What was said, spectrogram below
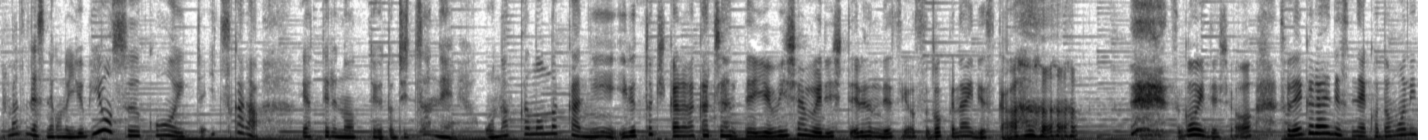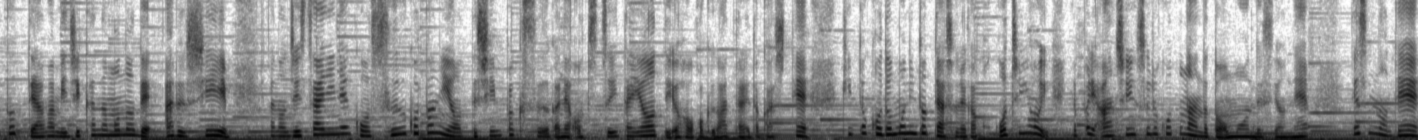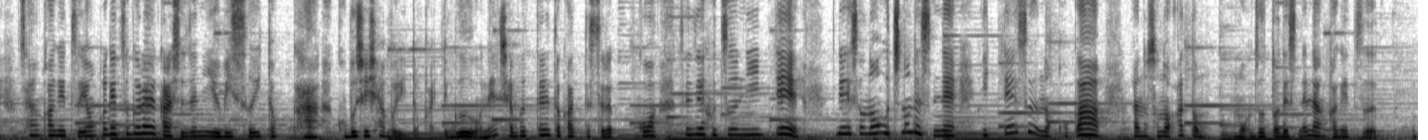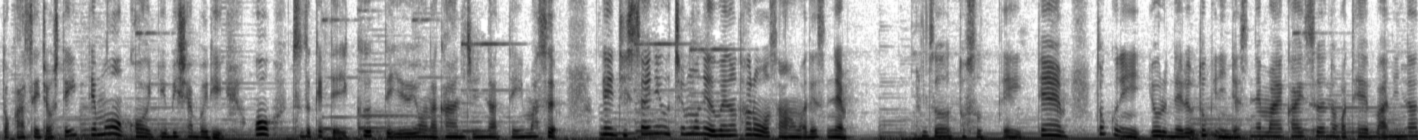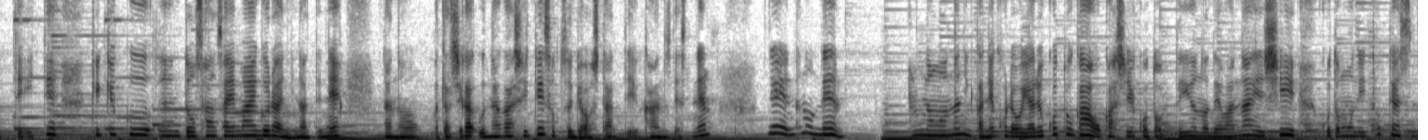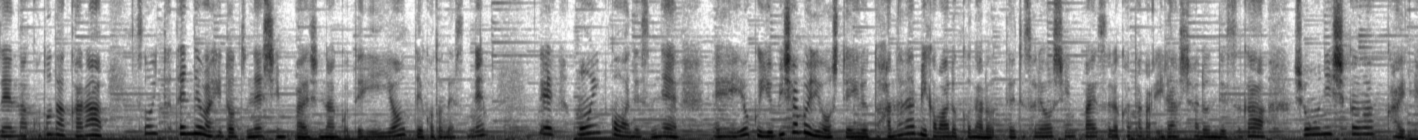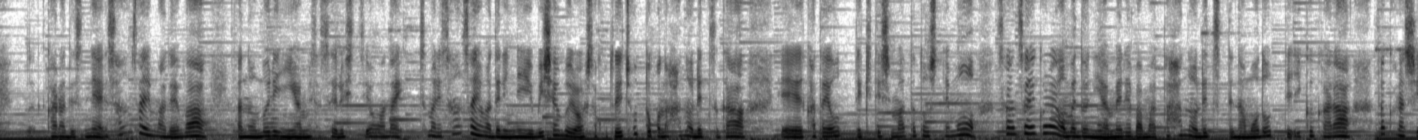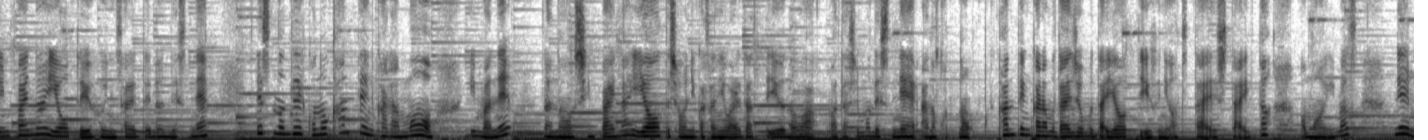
まずですねこの指を吸う行為っていつからやってるのっていうと実はねお腹の中にいる時から赤ちゃんって指しゃぶりしてるんですよ。すごくないですか？すごいでしょ？それぐらいですね子供にとってあま身近なものであるしあの実際にねこう吸うことによって心拍数がね落ち着いたよっていう報告があったりとかしてきっと子供にとってはそれが心地よいやっぱり安心することなんだと思うんですよね。ですので3ヶ月4ヶ月ぐらいから自然に指吸いとか拳しゃぶりとかってグーをねしゃぶったりとかってする子は全然普通にいてでそのうちのですね一定数の子があのその後もずっとですね何ヶ月とか成長していってもこう指しゃぶりを続けていくっていうような感じになっています。で実際にうちもね上野太郎さんはですねずっと吸っていて特に夜寝る時にですね毎回吸うのが定番になっていて結局、うんと、3歳前ぐらいになってねあの私が促して卒業したっていう感じですね。でなのでの何かねこれをやることがおかしいことっていうのではないし子供にとっては自然なことだからそういった点では一つね心配しなくていいよっていうことですね。でもう1個はですね、えー、よく指しゃぶりをしていると歯並びが悪くなるって言ってそれを心配する方がいらっしゃるんですが小児歯科学会からですね3歳まではあの無理にやめさせる必要はない。つまり3歳までにね指しゃぶりをしたことでちょっとこの歯の列が、えー、偏ってきてしまったとしても3歳くらいをめどにやめればまた歯の列って名戻っていくからだから心配ないよっていう風にされてるんですね。ですのでこの観点からも今ねあの心配ないよって小児科さんに言われたっていうのは私もですねあのこの観点からも大丈夫だよっていう風にお伝えしたいと思います。で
